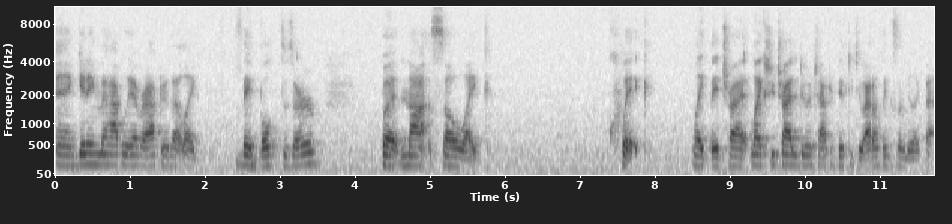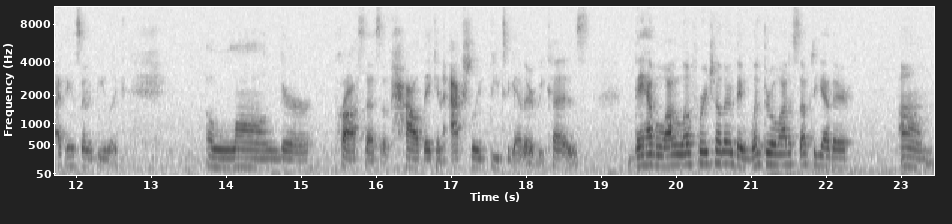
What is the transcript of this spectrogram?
and getting the happily ever after that like they both deserve, but not so like quick like they tried like she tried to do in chapter 52 i don't think it's gonna be like that i think it's gonna be like a longer process of how they can actually be together because they have a lot of love for each other. They went through a lot of stuff together. Um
